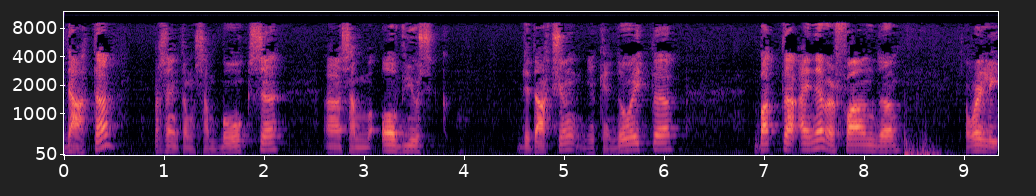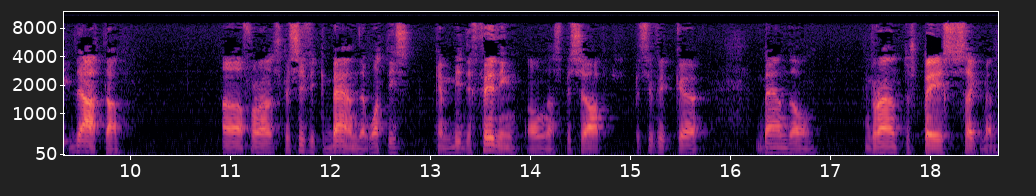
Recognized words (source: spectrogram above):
data present on some books, uh, some obvious deduction, you can do it, uh, but uh, I never found uh, really data uh, for a specific band, what is can be the fading on a specific, specific band on ground to space segment.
